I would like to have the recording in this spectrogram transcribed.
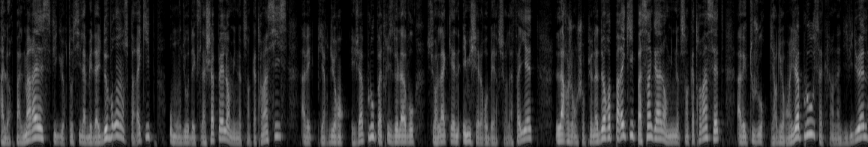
À leur palmarès figure aussi la médaille de bronze par équipe aux mondiaux d'Aix-la-Chapelle en 1986, avec Pierre Durand et Japlou, Patrice Delaveau sur Laken et Michel Robert sur Lafayette, l'argent championnat d'Europe par équipe à Saint-Gall en 1987, avec toujours Pierre Durand et Japlou, sacré en individuel,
